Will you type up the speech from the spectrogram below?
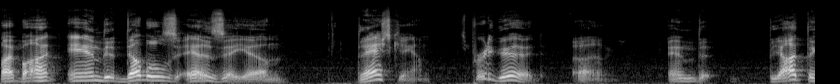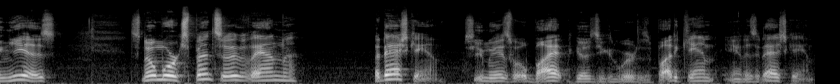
I bought, and it doubles as a um, dash cam. It's pretty good. Uh, and the odd thing is, it's no more expensive than a dash cam. So you may as well buy it because you can wear it as a body cam and as a dash cam.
